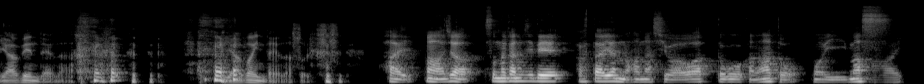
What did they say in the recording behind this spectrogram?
やべえんだよな。やばいんだよな、それ。はい。まあ、じゃあ、そんな感じで、アフターヤンの話は終わっとこうかなと思います。はい。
